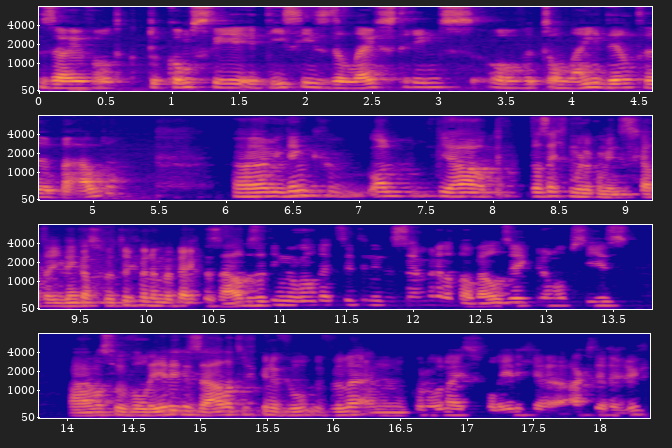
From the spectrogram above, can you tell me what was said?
Zou je voor toekomstige edities de livestreams of het online gedeelte behouden? Um, ik denk, well, ja, dat is echt moeilijk om in te schatten. Ik denk als we terug met een beperkte zaalbezetting nog altijd zitten in december, dat dat wel zeker een optie is. Um, als we volledige zalen terug kunnen vullen en corona is volledig uh, achter de rug,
